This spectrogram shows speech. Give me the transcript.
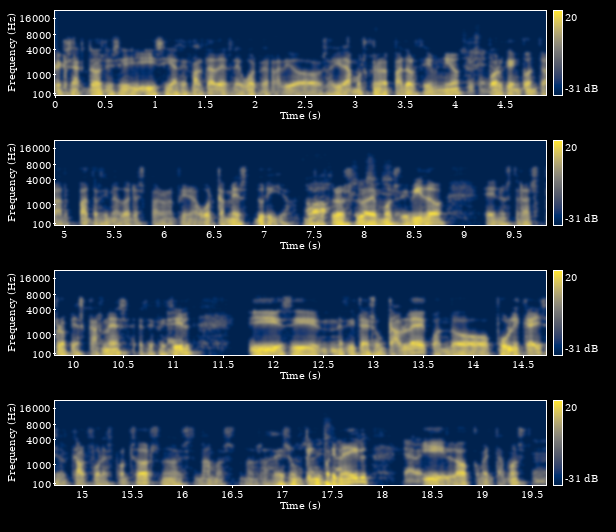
Exacto, sí, sí. Y si hace falta, desde WordPress Radio os ayudamos con el patrocinio, porque encontrar patrocinadores para una primera WordCamp es durillo. Oh, Nosotros lo hemos vivido en nuestras propias carnes, es difícil. Y si necesitáis un cable, cuando publiquéis el call for sponsors, nos vamos, nos hacéis un ping por email y lo comentamos. Mm.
